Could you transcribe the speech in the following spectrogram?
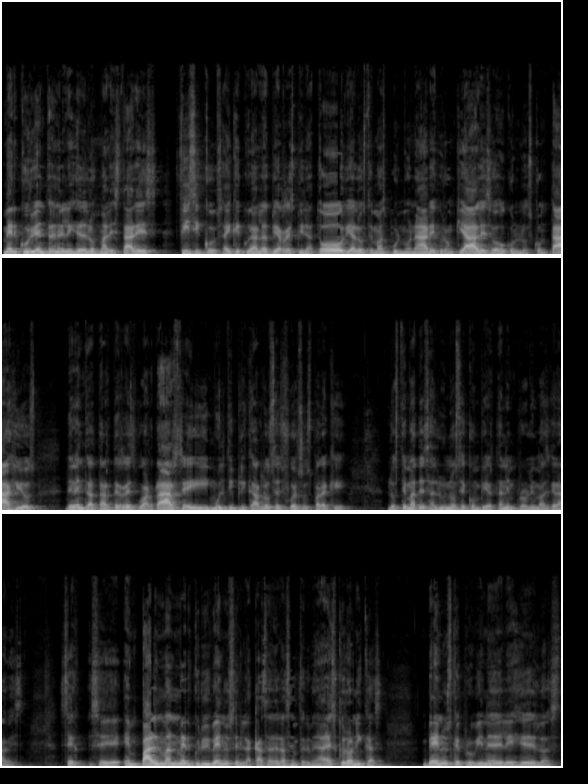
Mercurio entra en el eje de los malestares físicos. Hay que cuidar las vías respiratorias, los temas pulmonares, bronquiales, ojo con los contagios. Deben tratar de resguardarse y multiplicar los esfuerzos para que los temas de salud no se conviertan en problemas graves. Se, empalman Mercurio y Venus en la casa de las enfermedades crónicas. Venus que proviene del eje de las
